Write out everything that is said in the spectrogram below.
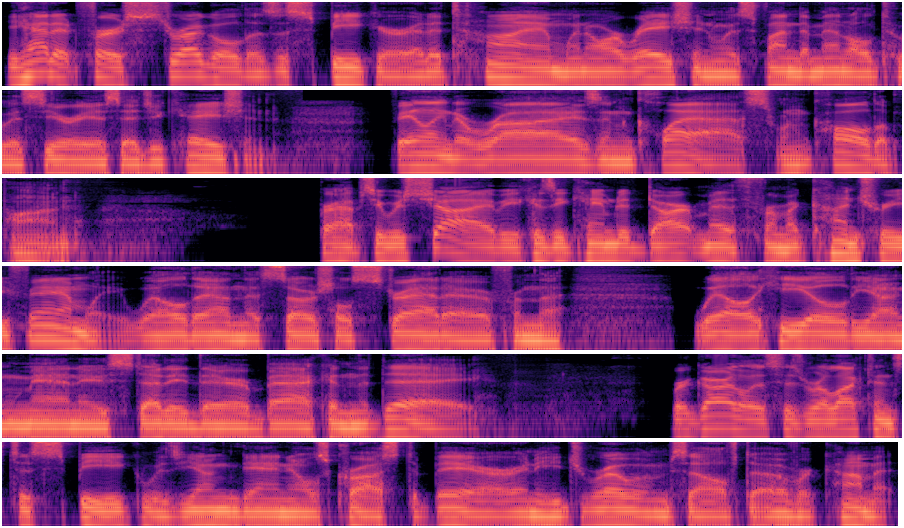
He had at first struggled as a speaker at a time when oration was fundamental to a serious education, failing to rise in class when called upon. Perhaps he was shy because he came to Dartmouth from a country family, well down the social strata from the well heeled young men who studied there back in the day. Regardless, his reluctance to speak was young Daniel's cross to bear, and he drove himself to overcome it.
